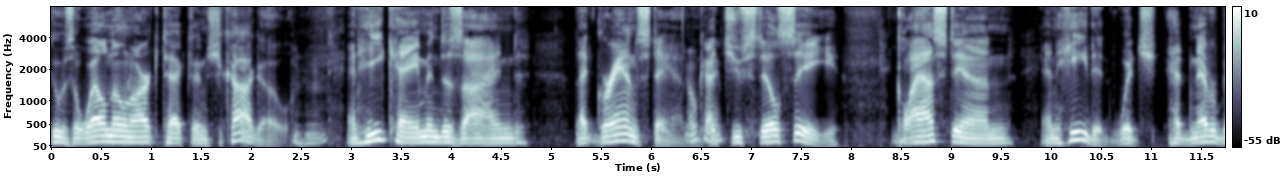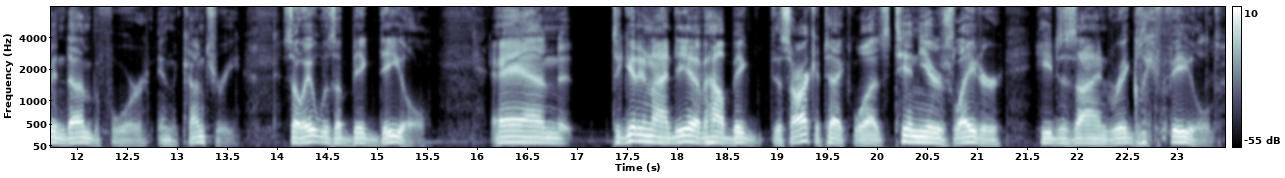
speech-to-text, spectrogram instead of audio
who was a well known architect in Chicago. Mm-hmm. And he came and designed that grandstand Okay. that you still see, glassed in and heated, which had never been done before in the country. So it was a big deal. And to get an idea of how big this architect was, 10 years later, he designed Wrigley Field.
